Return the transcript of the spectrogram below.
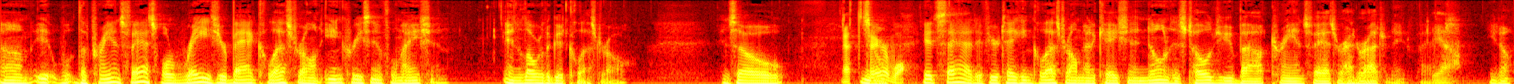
um, it the trans fats will raise your bad cholesterol and increase inflammation and lower the good cholesterol. And so That's you know, terrible. it's sad if you're taking cholesterol medication and no one has told you about trans fats or hydrogenated fats. Yeah. You know,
